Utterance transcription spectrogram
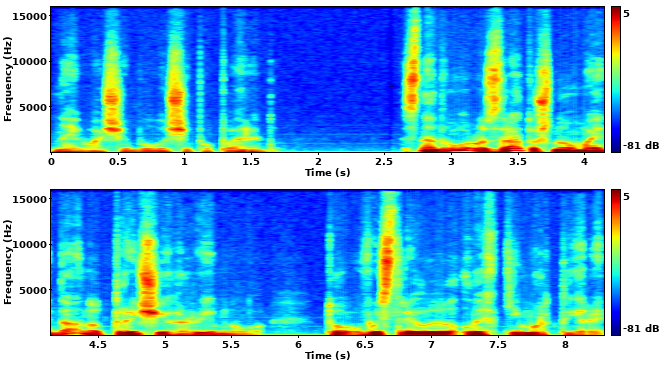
найважче було ще попереду. З надвору з ратушного майдану тричі гримнуло, то вистрілили легкі мортири.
